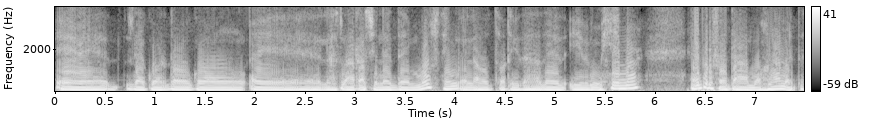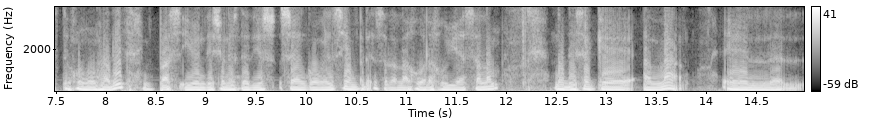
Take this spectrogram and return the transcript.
Eh, de acuerdo con eh, las narraciones de Muslim, en la autoridad de Ibn Himmer, el profeta Mohammed, este es un hadith, paz y bendiciones de Dios sean con él siempre, sallallahu alaihi wa nos dice que Allah el,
